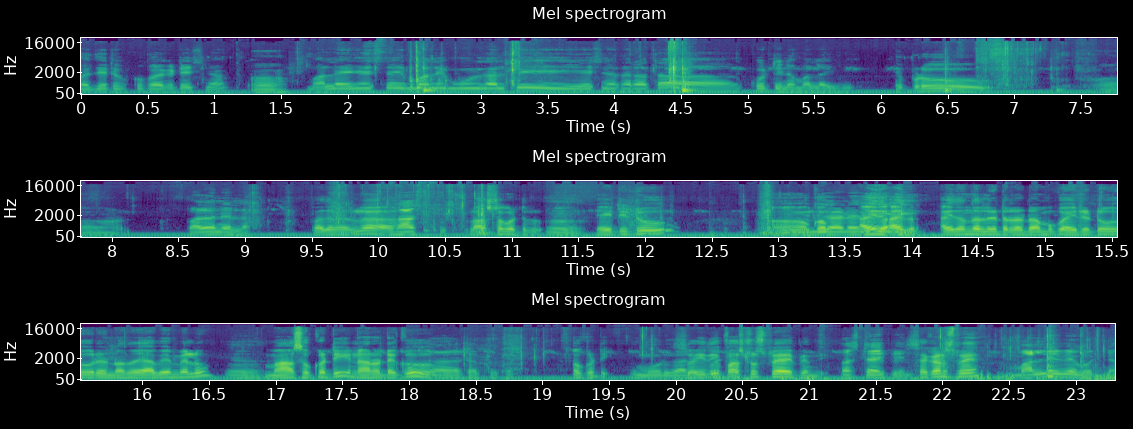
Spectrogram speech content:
బడ్జెట్ ఒక ప్యాకెట్ వేసిన. మళ్ళీ ఏం చేసిన మళ్ళీ మూడు కలిపి వేసిన తర్వాత కొట్టిన మళ్ళీ ఇవి. ఇప్పుడు ఆ, పదో నెల. పది నెలల లాస్ట్. లాస్ట్లో కొట్టారు ఎయిటీ టూ ఒక ఐదు ఐదు ఐదు వందల లీటర్ల డ్రమ్ముకు ఎయిటీ టూ రెండు వందల యాభై ఎంఎల్ మాస్ ఒకటి నానోటెక్ ఒకటి. మూడు సో ఇది ఫస్ట్ స్ప్రే అయిపోయింది. ఫస్ట్ అయిపోయింది. Second spray? మళ్ళీ ఇవే కొట్టిన.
